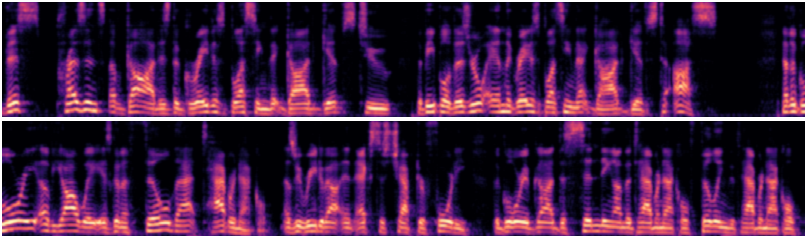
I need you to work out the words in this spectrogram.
This presence of God is the greatest blessing that God gives to the people of Israel and the greatest blessing that God gives to us. Now, the glory of Yahweh is going to fill that tabernacle. As we read about in Exodus chapter 40, the glory of God descending on the tabernacle, filling the tabernacle.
